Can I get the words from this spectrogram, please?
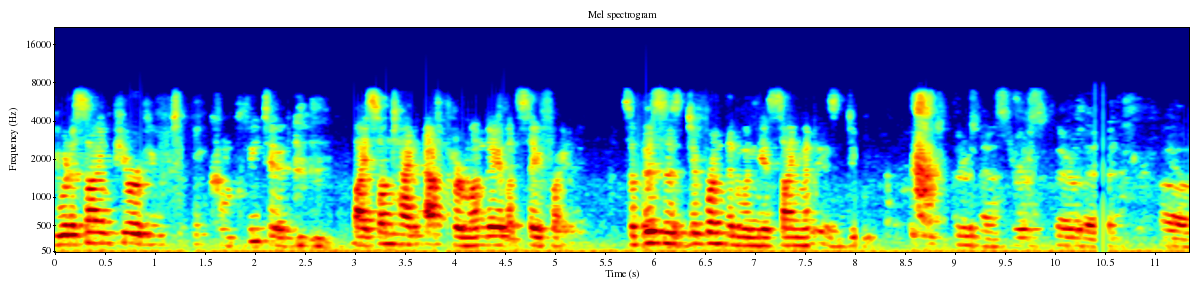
You would assign peer review to be completed by sometime after Monday, let's say Friday. So this is different than when the assignment is due. There's an asterisk there that, uh,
